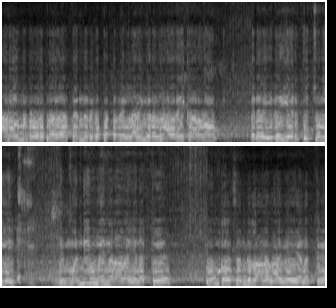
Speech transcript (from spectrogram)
நாடாளுமன்ற உறுப்பினராக தேர்ந்தெடுக்கப்பட்டது இல்லைங்கிறது தான் ஒரே காரணம். எனவே இதை எடுத்துச் சொல்லி இம்மண்ணின் மைந்தனான எனக்கு உங்கள் செந்திலாளனாகிய எனக்கு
